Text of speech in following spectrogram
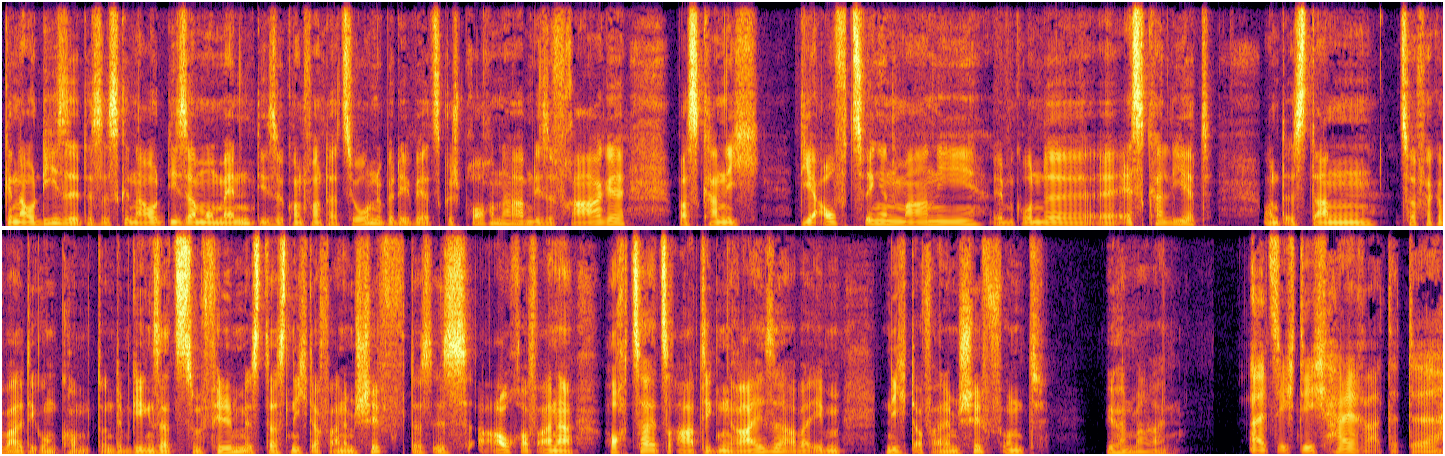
genau diese. Das ist genau dieser Moment, diese Konfrontation, über die wir jetzt gesprochen haben, diese Frage, was kann ich dir aufzwingen, Marnie, im Grunde äh, eskaliert und es dann zur Vergewaltigung kommt. Und im Gegensatz zum Film ist das nicht auf einem Schiff, das ist auch auf einer hochzeitsartigen Reise, aber eben nicht auf einem Schiff. Und wir hören mal rein. Als ich dich heiratete,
